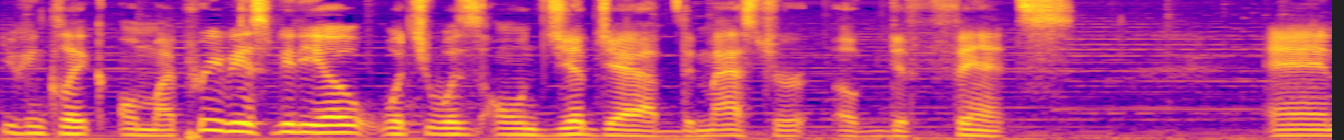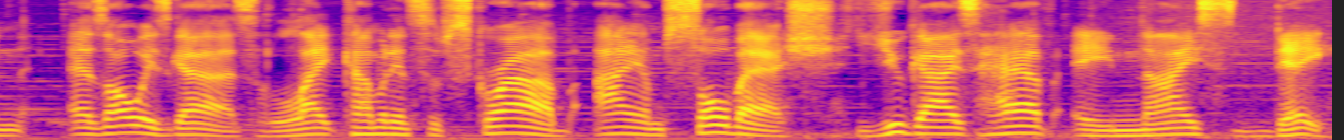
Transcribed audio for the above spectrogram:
you can click on my previous video, which was on Jib Jab, the Master of Defense. And as always, guys, like, comment, and subscribe. I am Solbash. You guys have a nice day.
